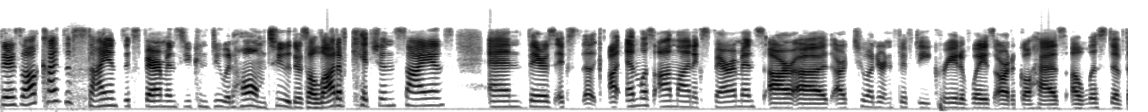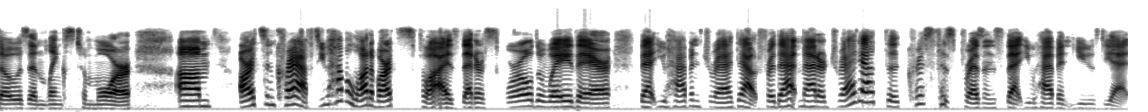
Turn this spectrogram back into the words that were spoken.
there's all kinds of science experiments you can do at home too. There's a lot of kitchen science, and there's ex- like, uh, endless online experiments. Our uh, our 250 creative ways article has a list of those and links to more. Um, arts and crafts. You have a lot of art supplies that are squirreled away there that you haven't dragged out. For that matter, drag out the Christmas presents that you haven't used yet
